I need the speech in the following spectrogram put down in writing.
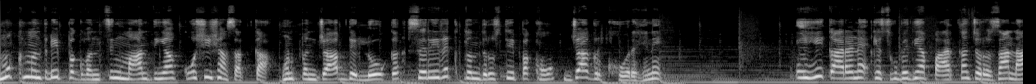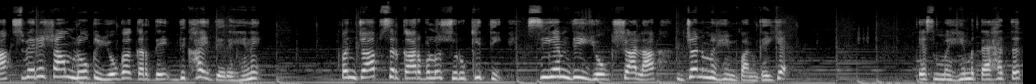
ਮੁੱਖ ਮੰਤਰੀ ਭਗਵੰਤ ਸਿੰਘ ਮਾਨ ਦੀਆਂ ਕੋਸ਼ਿਸ਼ਾਂ ਸਦਕਾ ਹੁਣ ਪੰਜਾਬ ਦੇ ਲੋਕ ਸਰੀਰਕ ਤੰਦਰੁਸਤੀ ਪੱਖੋਂ ਜਾਗਰੂਕ ਹੋ ਰਹੇ ਨੇ। ਇਹੀ ਕਾਰਨ ਹੈ ਕਿ ਸੂਬੇ ਦੀਆਂ ਪਾਰਕਾਂ 'ਚ ਰੋਜ਼ਾਨਾ ਸਵੇਰੇ ਸ਼ਾਮ ਲੋਕ ਯੋਗਾ ਕਰਦੇ ਦਿਖਾਈ ਦੇ ਰਹੇ ਨੇ। ਪੰਜਾਬ ਸਰਕਾਰ ਵੱਲੋਂ ਸ਼ੁਰੂ ਕੀਤੀ ਸੀਐਮ ਦੀ ਯੋਗਸ਼ਾਲਾ ਜਨ ਮੁਹਿੰਮ ਬਣ ਗਈ ਹੈ। ਇਸ ਮੁਹਿੰਮ ਤਹਿਤ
